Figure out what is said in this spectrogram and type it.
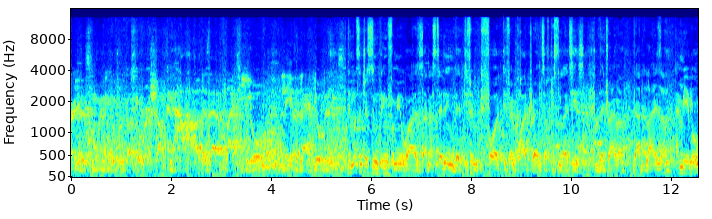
early this morning with regards to the workshop, and how, how does that apply to your lay of the land, your business? The most interesting thing for me was understanding the different four different quadrants of personalities: the driver, the analyzer, amiable,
